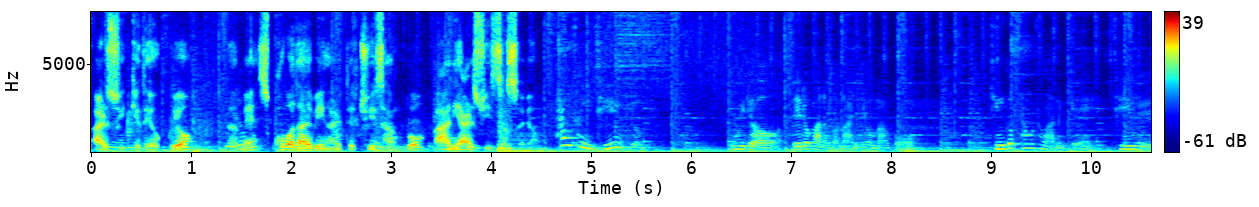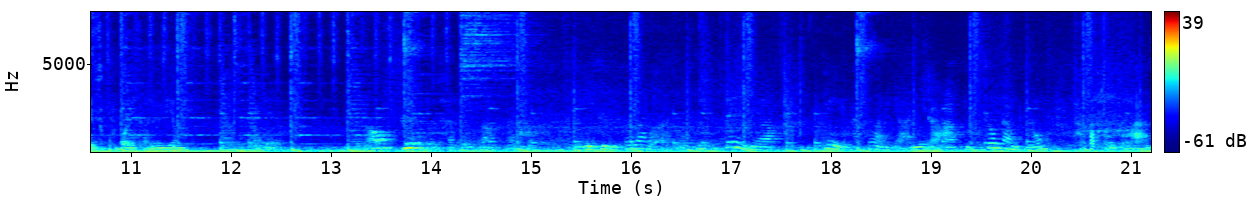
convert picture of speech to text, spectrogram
알 수 있게 되었고요. 그 다음에 스쿠버 다이빙 할 때 주의사항도 많이 알 수 있었어요. 상승이 제일 위험해. 오히려 내려가는 건 안 위험하고 긴급 상승하는 게 제일 스쿠버에서는 위험해. 어, 그래서 자주 이 글이 끝나고 나서 그때는 그냥 스팅이 발생하는 게 아니라 그 수영장 비용 바깥 정도만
